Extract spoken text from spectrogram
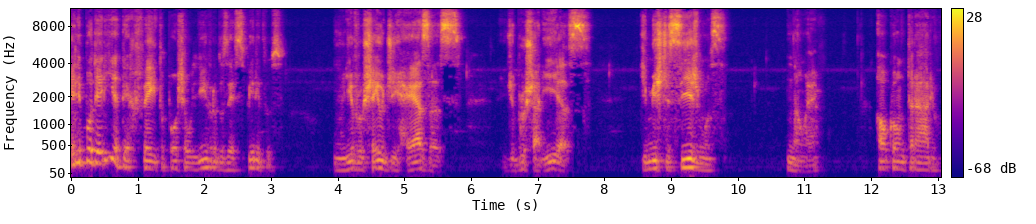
ele poderia ter feito, poxa, o livro dos Espíritos, um livro cheio de rezas, de bruxarias, de misticismos. Não é. Ao contrário,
